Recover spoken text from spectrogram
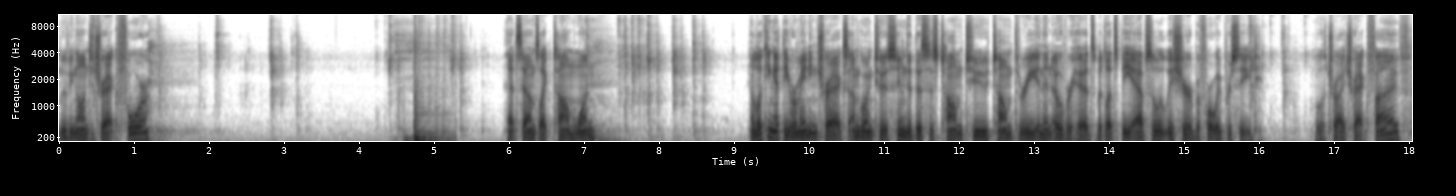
Moving on to track 4. That sounds like tom 1. Now looking at the remaining tracks, I'm going to assume that this is tom 2, tom 3, and then overheads, but let's be absolutely sure before we proceed. We'll try track 5,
